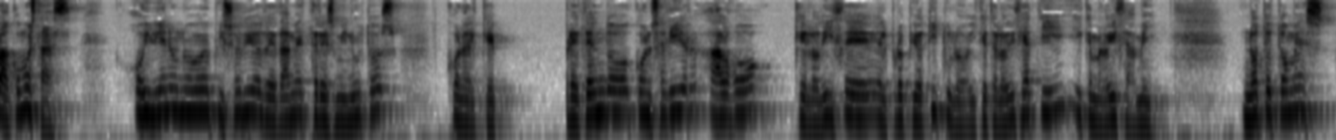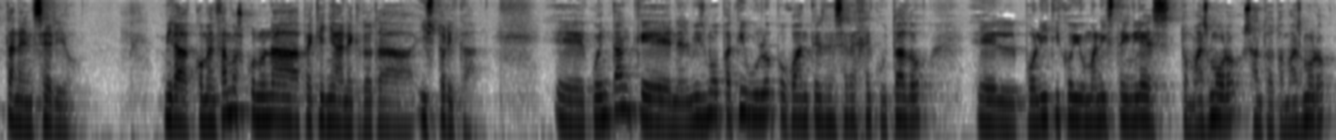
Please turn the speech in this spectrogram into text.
Hola, ¿cómo estás? Hoy viene un nuevo episodio de Dame tres minutos con el que pretendo conseguir algo que lo dice el propio título y que te lo dice a ti y que me lo dice a mí. No te tomes tan en serio. Mira, comenzamos con una pequeña anécdota histórica. Eh, cuentan que en el mismo patíbulo, poco antes de ser ejecutado, el político y humanista inglés Tomás Moro, Santo Tomás Moro,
